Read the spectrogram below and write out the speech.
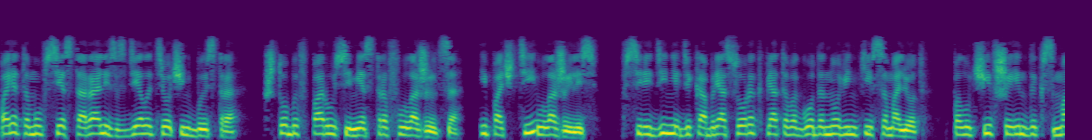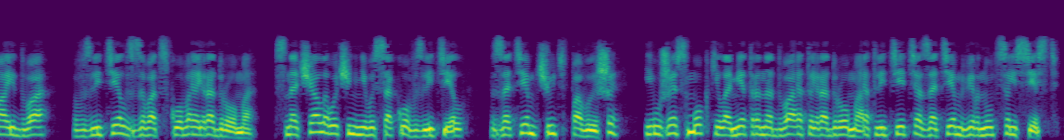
поэтому все старались сделать очень быстро, чтобы в пару семестров уложиться. И почти уложились. В середине декабря 45 -го года новенький самолет, получивший индекс МАИ-2, взлетел с заводского аэродрома. Сначала очень невысоко взлетел, затем чуть повыше, и уже смог километра на два от аэродрома отлететь, а затем вернуться и сесть.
